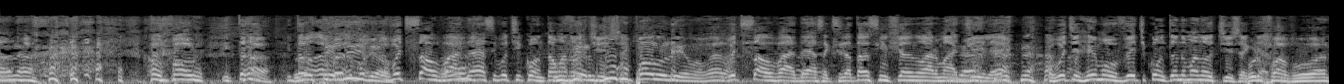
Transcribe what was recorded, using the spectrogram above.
Não, não. Ô, Paulo. Então, ah, então eu, eu, vou, eu, vou, te salvar ah, dessa e vou te contar uma notícia. Verdugo Paulo Lima, vai lá. Vou te salvar dessa, que você já estava se enfiando numa armadilha. Não, não. Eu vou te remover te contando uma notícia aqui. Por favor.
